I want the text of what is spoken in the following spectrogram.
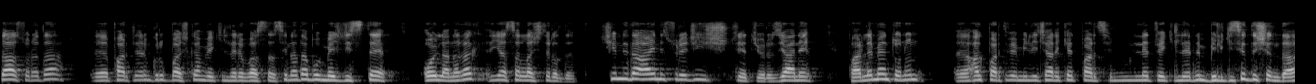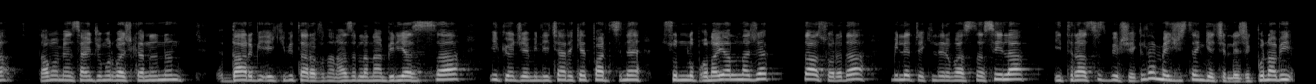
Daha sonra da e, partilerin grup başkan vekilleri vasıtasıyla da bu mecliste oylanarak yasallaştırıldı. Şimdi de aynı süreci işletiyoruz. Yani parlamentonun e, AK Parti ve Milliyetçi Hareket Partisi milletvekillerinin bilgisi dışında tamamen Sayın Cumhurbaşkanı'nın dar bir ekibi tarafından hazırlanan bir yasa ilk önce Milliyetçi Hareket Partisi'ne sunulup onay alınacak. Daha sonra da milletvekilleri vasıtasıyla itirazsız bir şekilde meclisten geçirilecek. Buna bir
